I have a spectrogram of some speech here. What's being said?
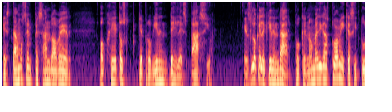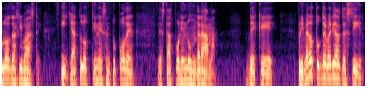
estamos empezando a ver objetos que provienen del espacio. Es lo que le quieren dar, porque no me digas tú a mí que si tú los derribaste y ya tú los tienes en tu poder, le estás poniendo un drama de que primero tú deberías decir,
